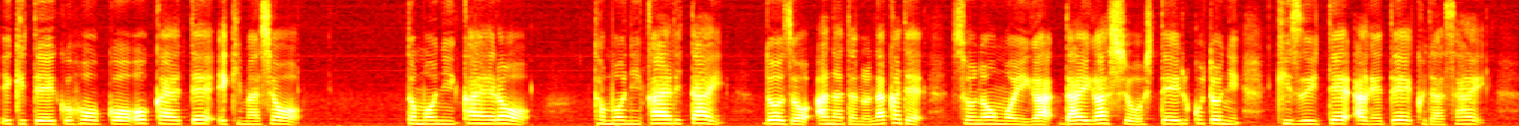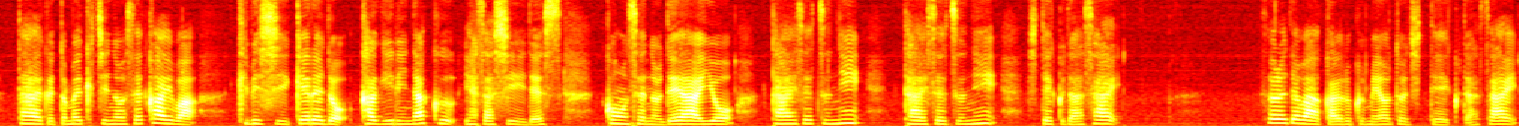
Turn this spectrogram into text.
生きていく方向を変えていきましょう。共に帰ろう。共に帰りたい。どうぞあなたの中でその思いが大合唱していることに気づいてあげてください。大河留吉の世界は厳しいけれど限りなく優しいです。今世の出会いを大切に大切にしてください。それでは軽く目を閉じてください。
